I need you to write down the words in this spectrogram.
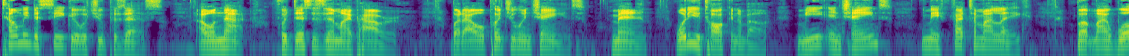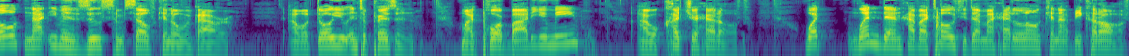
Tell me the secret which you possess. I will not, for this is in my power. But I will put you in chains. Man, what are you talking about? Me in chains? You may fetter my leg, but my will not even Zeus himself can overpower. I will throw you into prison. My poor body, you mean? I will cut your head off. What when then have I told you that my head alone cannot be cut off?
